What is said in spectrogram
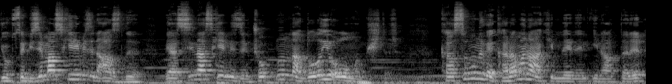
Yoksa bizim askerimizin azlığı veya sizin askerinizin çokluğundan dolayı olmamıştır. Kastamonu ve Karaman hakimlerinin inatları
